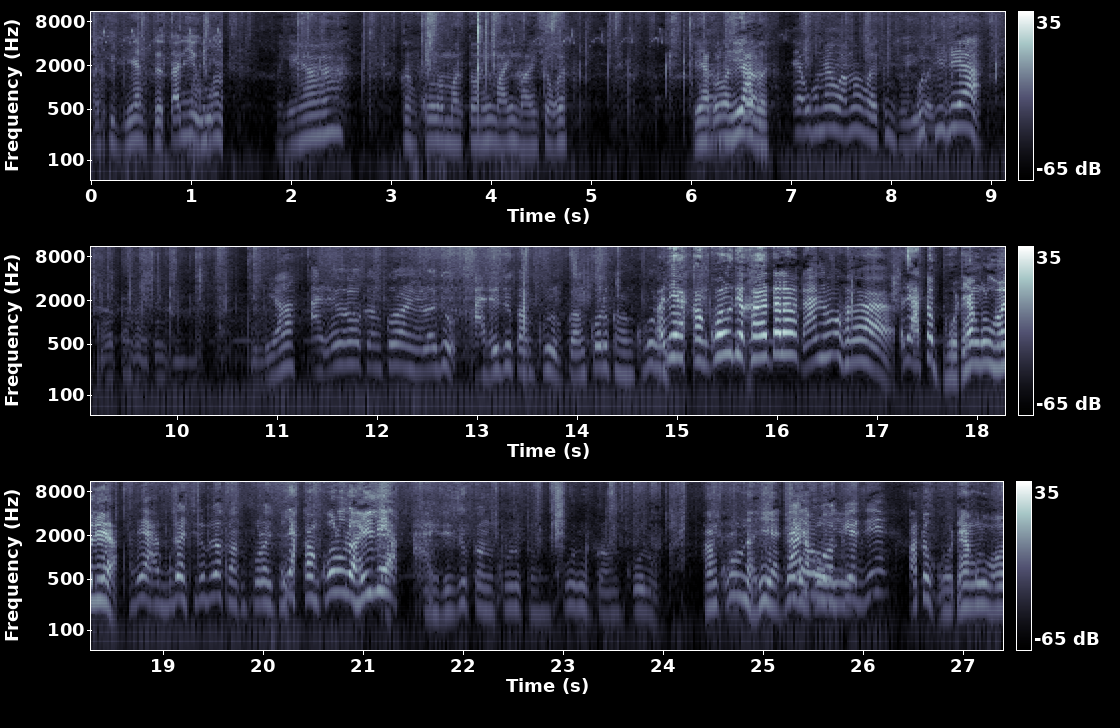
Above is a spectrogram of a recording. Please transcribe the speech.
પછી ઘેર જતા રહીએ. અલ્યા, કંકોળો મળતો નહીં મારી મારી છોકર હી આગળ એ હોય કઈ ઉઠી લ્યા હા. લ્યા જો જો કંકોળું દેખાય તારા હું હા અરે આ તો ભોઠિયાંગળું હલ્યા અરે આ બધા ચીલો બધો કંકોડો છે અલ્યા કંકોળું નહીં લ્યા આર્યો જો કંકુરું કંકુરું કંકુરું કંકોળું નહીં એટલે તાન રેગડો હું નહીં. હકેજી આ તો ઘોટિયાંગળું હો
